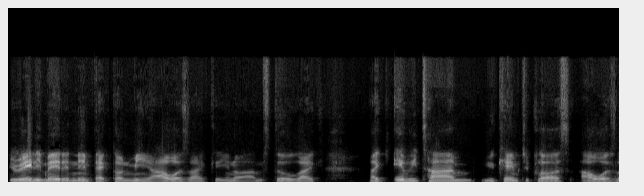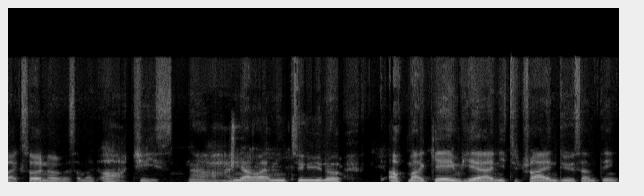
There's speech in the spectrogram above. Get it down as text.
you really made an impact on me. I was like, you know, I'm still like like every time you came to class, I was like so nervous. I'm like, oh geez, no, now I need to, you know, up my game here. I need to try and do something.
